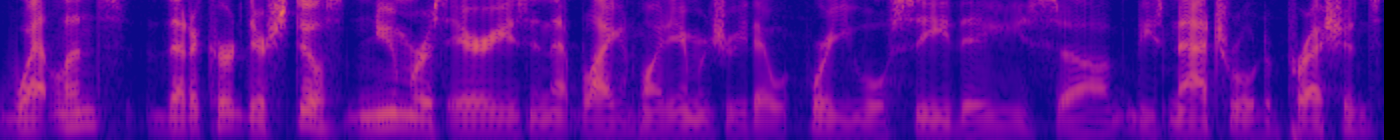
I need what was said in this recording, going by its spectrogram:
wetlands that occurred. There's still numerous areas in that black and white imagery that where you will see these uh, these natural depressions.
